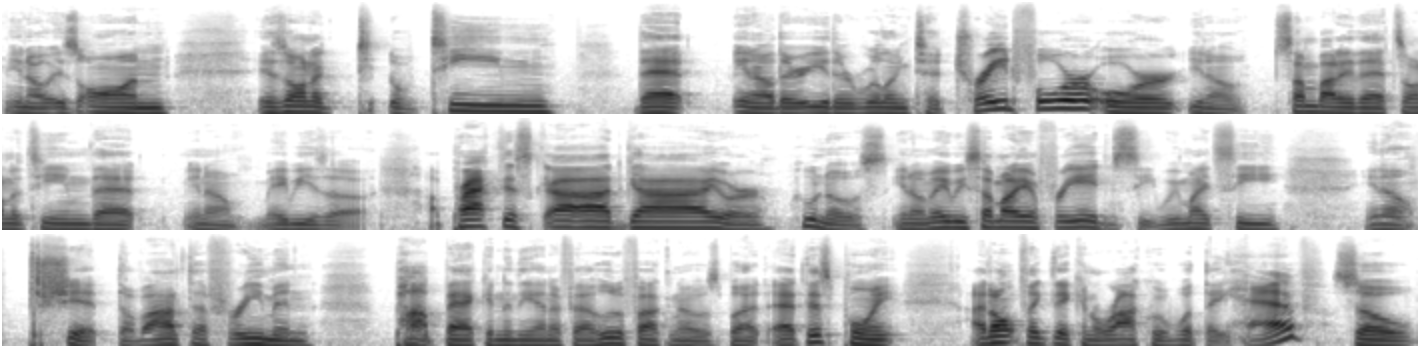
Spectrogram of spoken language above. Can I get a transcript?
you know is on is on a, t- a team that you know they're either willing to trade for or you know somebody that's on a team that you know maybe is a, a practice god guy or who knows you know maybe somebody in free agency. We might see you know shit devonta freeman pop back into the nfl who the fuck knows? But at this point i don't think they can rock with what they have. So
